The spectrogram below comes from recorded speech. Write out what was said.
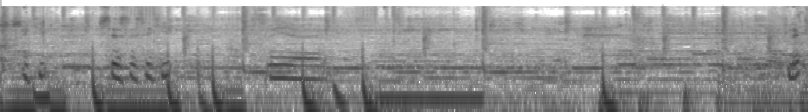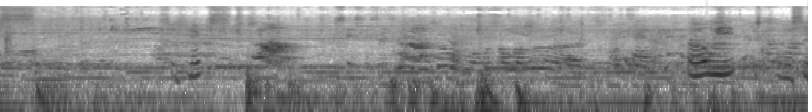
C'est qui. C'est qui. C'est euh... Flex. C'est Flex. C'est. Oh oui. C'est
